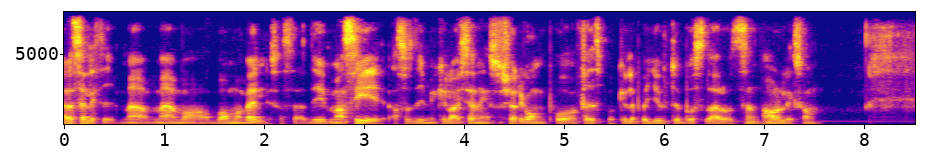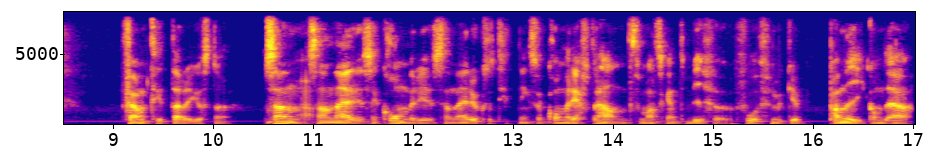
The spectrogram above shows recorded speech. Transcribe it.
eller selektiv med, med vad, vad, man väljer. Så att säga. Det, man ser, alltså det är mycket livesändningar som kör igång på Facebook eller på YouTube och sådär och sen har du liksom fem tittare just nu. Sen, ja. sen, är det, sen, kommer det, sen är det också tittning som kommer i efterhand så man ska inte bli för, få för mycket panik om det är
